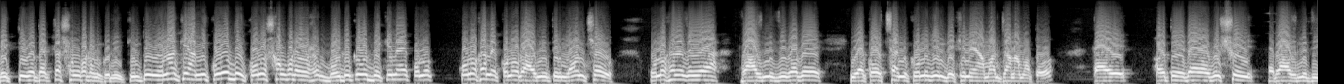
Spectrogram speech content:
ব্যক্তিগত একটা সংগঠন করি। কিন্তু ওনাকে আমি কোনোদিন কোনো সংগঠন, বৈঠকেও দেখি নাই, কোনো, কোনোখানে কোনো রাজনীতির মঞ্চেও, কোনোখানে যে রাজনীতি ভাবে ইয়া করছে, আমি কোনোদিন দেখি নাই আমার জানা মতো। তাই হয়তো এটা অবশ্যই রাজনীতি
